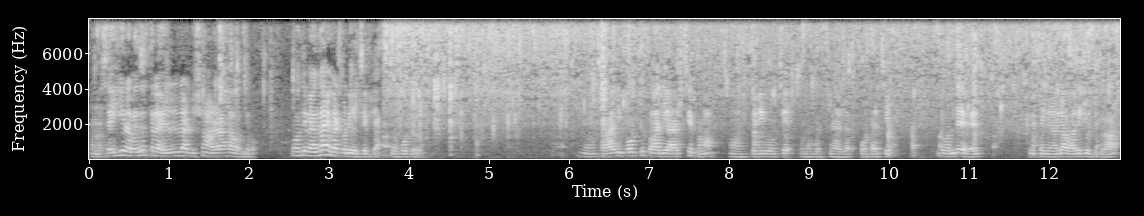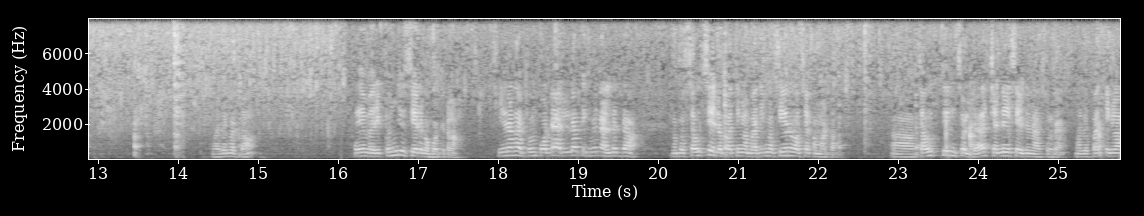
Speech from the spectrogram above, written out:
நம்ம செய்கிற விதத்தில் எல்லா டிஷ்ஷும் அழகாக வந்துடும் இப்போ வந்து வெங்காயம் கட் பண்ணி வச்சுருக்கேன். இதை போட்டுருவேன் பாதி போட்டு பாதி அரைச்சிருக்கணும் சரி ஓகே. ஒன்றும் பிரச்சனை இல்லை. போட்டாச்சு. இது வந்து இது கொஞ்சம் நல்லா வதக்கி விட்டுக்கலாம். வதங்கட்டும். அதே மாதிரி கொஞ்சம் சீரகம் போட்டுக்கலாம். சீரகம் எப்பவும் போட்டால் எல்லாத்துக்குமே நல்லது தான் நம்ம சவுத் சைடில் பார்த்தீங்கன்னா அதிகமாக சீரகம் சேர்க்க மாட்டோம். சவுத்துன்னு சொல்ல சென்னை சைடு நான் சொல்கிறேன் அது பார்த்தீங்களா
